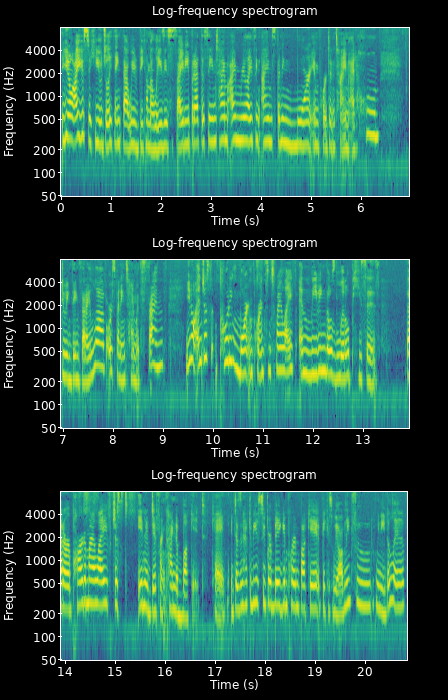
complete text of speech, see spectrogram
you know, I used to hugely think that we would become a lazy society, but at the same time, I'm realizing I am spending more important time at home doing things that I love or spending time with friends, you know, and just putting more importance into my life and leaving those little pieces that are a part of my life just in a different kind of bucket. Okay. It doesn't have to be a super big, important bucket because we all need food, we need to live,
